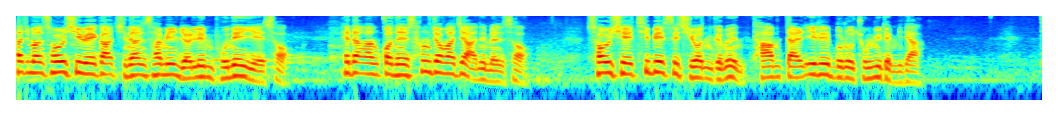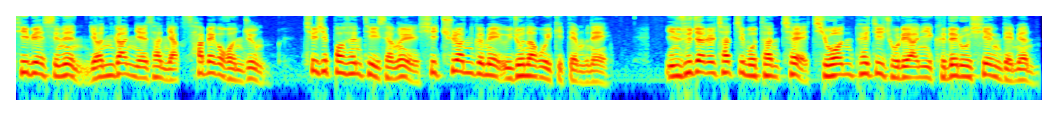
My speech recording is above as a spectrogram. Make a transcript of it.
하지만 서울시의회가 지난 3일 열린 본회의에서 해당 안건을 상정하지 않으면서 서울시의 TBS 지원금은 다음 달 1일부로 종료됩니다. TBS는 연간 예산 약 400억 원 중 70% 이상을 시 출연금에 의존하고 있기 때문에 인수자를 찾지 못한 채 지원 폐지 조례안이 그대로 시행되면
